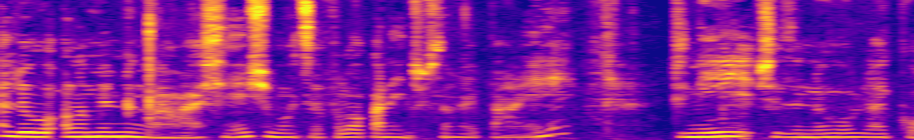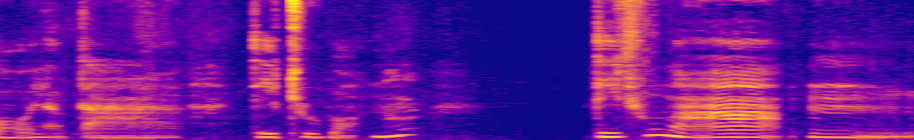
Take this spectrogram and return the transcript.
ဟယ်လိုအားလုံးပဲမင်္ဂလာပါရှင်ရှင်မချစ် vlog ကနေကြိုဆိုလိုက်ပါတယ်ဒီနေ့ရှင်စနိုးလိုက်ကောရောက်တာ day 2ပေါ့နော် day 2မှာอืม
